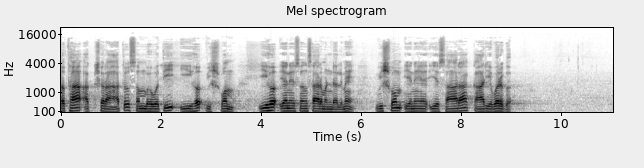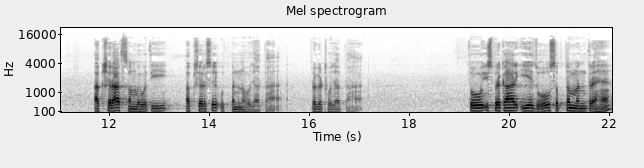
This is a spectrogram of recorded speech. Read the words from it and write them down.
तथा अक्षरात संभवती इह विश्वम। यह यानी संसार मंडल में, विश्वम यानी ये सारा कार्य वर्ग अक्षरात संभवती, अक्षर से उत्पन्न हो जाता है प्रकट हो जाता। है तो इस प्रकार ये जो सप्तम मंत्र है,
